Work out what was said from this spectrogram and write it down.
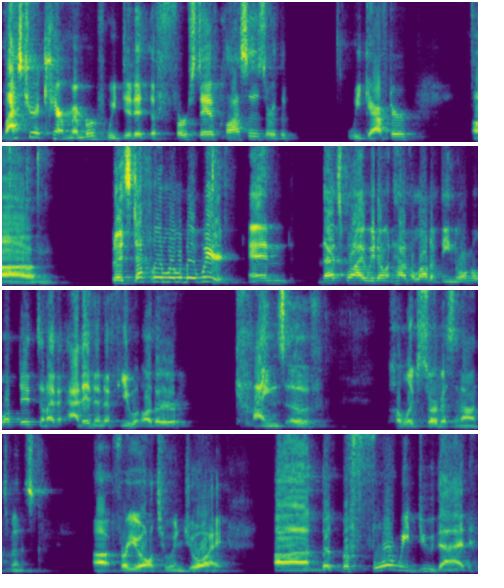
last year, I can't remember if we did it the first day of classes or the week after. Um, but it's definitely a little bit weird. And that's why we don't have a lot of the normal updates. And I've added in a few other kinds of public service announcements uh, for you all to enjoy. Uh, but before we do that,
